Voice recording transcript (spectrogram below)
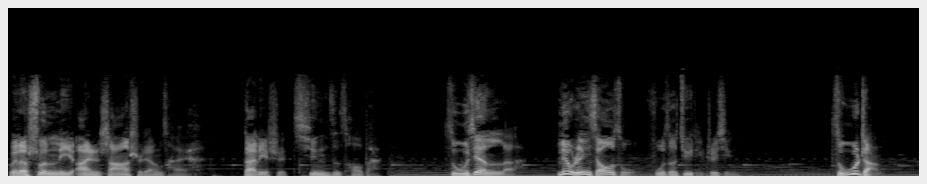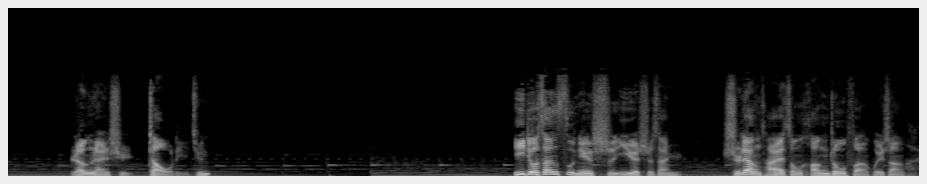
为了顺利暗杀史良才啊，戴笠是亲自操办，组建了六人小组负责具体执行，组长仍然是赵立军。一九三四年十一月十三日，史量才从杭州返回上海，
